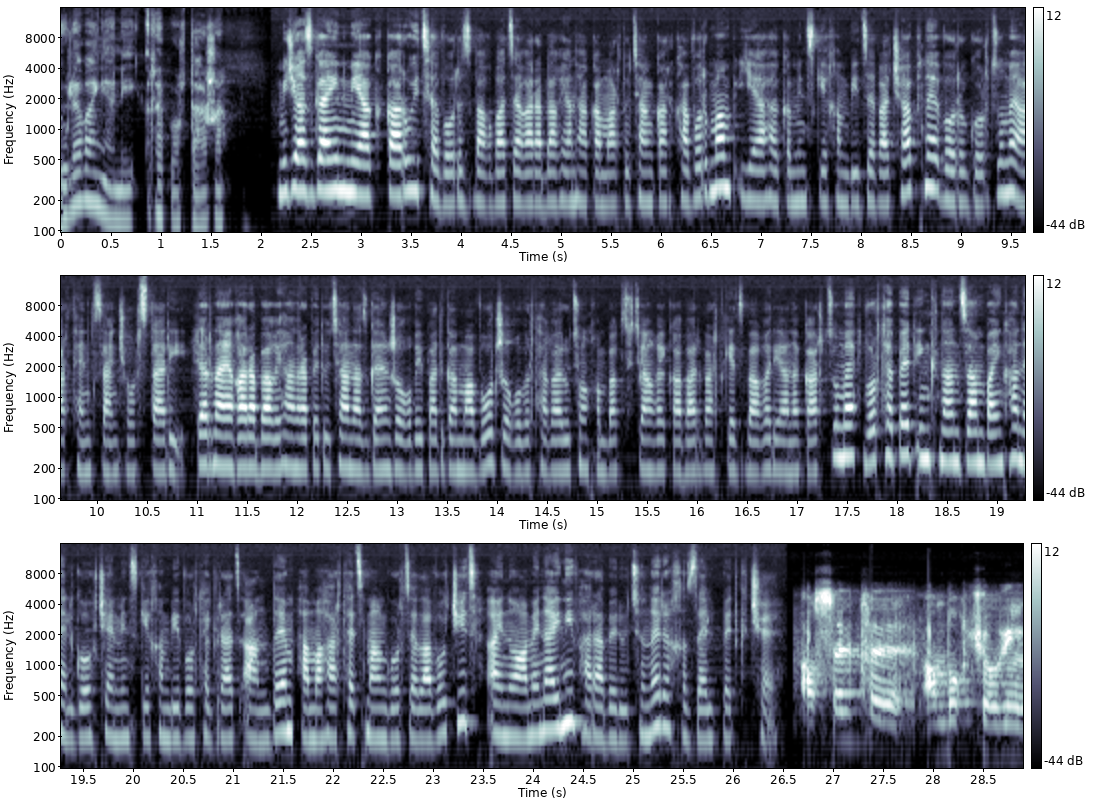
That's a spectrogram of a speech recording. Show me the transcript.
Յուլիա Վանյանի ռեպորտաժը։ Միջազգային միակ կառույցը, որը զբաղված է Ղարաբաղյան հակամարտության կարգավորմամբ, ԵԱՀԿ Մինսկի խմբի ձևաչափն է, որը գործում է արդեն 24 տարի։ Լեռնային Ղարաբաղի Հանրապետության ազգային ժողովի падգամավոր ժողովրդավարություն խմբակցության ղեկավար Վարդգես Բաղարյանը կարծում է, որ թեպետ ինքնանձամբ այնքան էլ գոհ չէ Մինսկի խմբի ворթեգրած անդեմ համահարթեցման գործելավոճից, այնուամենայնիվ հարաբերությունները խզել պետք չէ ասել թե ամբողջովին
